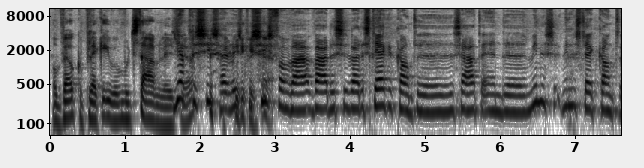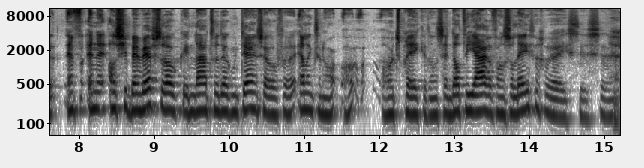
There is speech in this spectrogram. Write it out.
op welke plek iemand moet staan. Weet je ja, precies. Hij wist precies Ja. van waar, waar, de, waar de sterke kanten zaten en de minder, minder sterke kanten. En, en als je Ben Webster ook in latere documentaires over Ellington ho- ho- hoort spreken, dan zijn dat de jaren van zijn leven geweest. Dus eh, Ja.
